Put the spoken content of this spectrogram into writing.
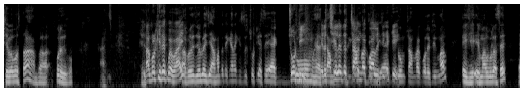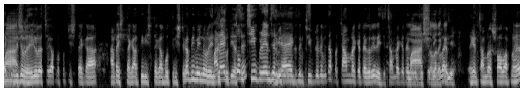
সেই ব্যবস্থা আমরা করে দিব। আচ্ছা তারপর কি দেখবে ভাই তারপরে যে যে আমাদের এখানে কিছু চটি আছে? একদম হ্যাঁ, এটা ছেলেদের চামড়া কোয়ালিটি নাকি? একদম চামড়া কোয়ালিটির মাল এই যে এই মালগুলো আছে একদম। এগুলো হচ্ছে আপনার পঁচিশ টাকা আঠাইশ টাকা তিরিশ টাকা বত্রিশ টাকা বিভিন্ন মানে রেঞ্জের চটি একদম আছে চিপ রেঞ্জের জি, ভিতরে একদম চিপ রেটের ভিতরে আপনার চামড়া ক্যাটাগরির এই যে চামড়া ক্যাটাগরি মাশাআল্লাহ, দেখেন। দেখেন চামড়া সব আপনার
